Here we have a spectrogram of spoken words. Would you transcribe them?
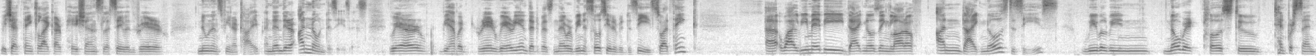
which I think like our patients, let's say with rare Noonan's phenotype, and then there are unknown diseases where we have a rare variant that has never been associated with disease. So I think uh, while we may be diagnosing a lot of undiagnosed disease, we will be nowhere close to 10%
